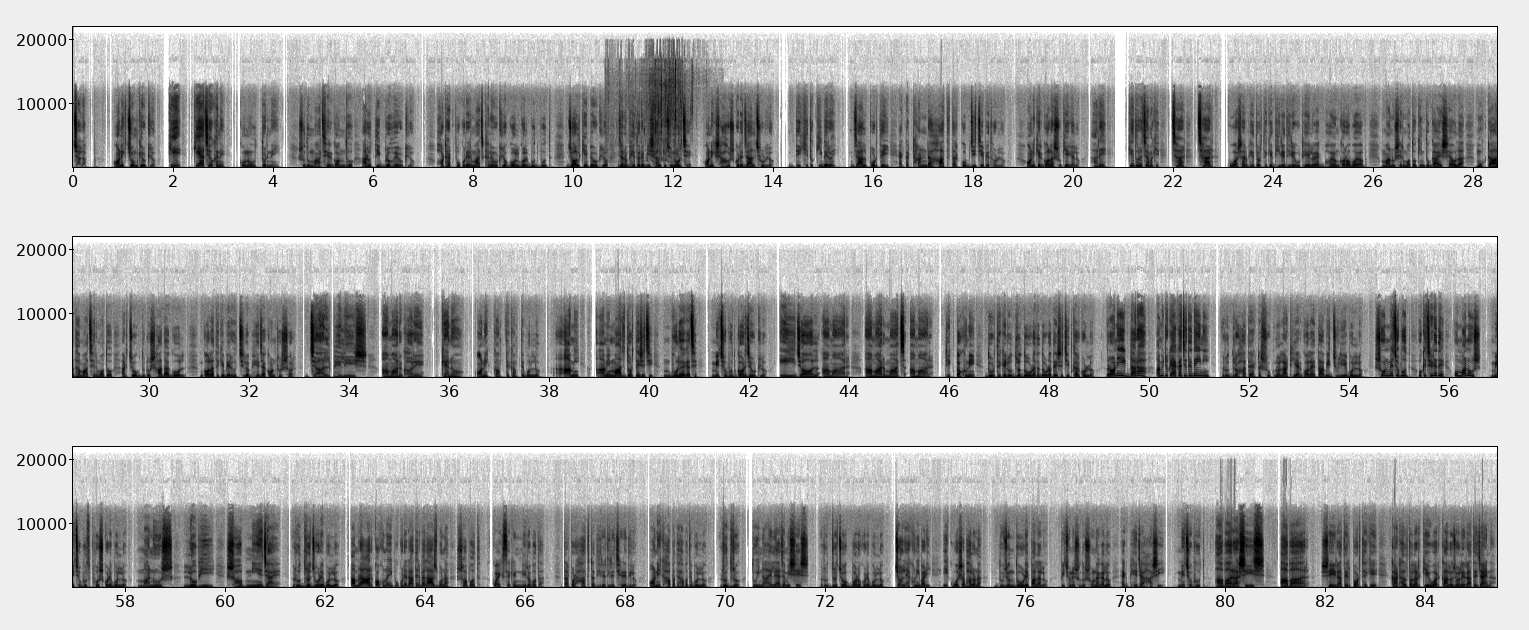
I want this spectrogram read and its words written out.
চলপ। অনেক চমকে উঠল, কে? কে আছে ওখানে? কোনো উত্তর নেই। শুধু মাছের গন্ধ আরও তীব্র হয়ে উঠল। হঠাৎ পুকুরের মাঝখানে উঠল গোল গোল বুদবুদ। জল কেঁপে উঠল যেন ভেতরে বিশাল কিছু নড়ছে। অনেক সাহস করে জাল ছুড়ল। দেখি তো কি বেরোয়? জাল পড়তেই একটা ঠান্ডা হাত তার কবজি চেপে ধরল। অনেকের গলা শুকিয়ে গেল। আরে, কে ধরেছে আমাকে? ছাড় ছাড়! কুয়াশার ভেতর থেকে ধীরে ধীরে উঠে এলো এক ভয়ঙ্কর অবয়ব। মানুষের মতো কিন্তু গায়ে শ্যাওলা, মুখটা আধা মাছের মতো আর চোখ দুটো সাদা গোল। গলা থেকে বের হচ্ছিল ভেজা কণ্ঠস্বর। জাল ফেলিস আমার ঘরে। কেন? অনেক কাঁপতে কাঁপতে বলল, আমি আমি মাছ ধরতে এসেছি। ভুল হয়ে গেছে। মেছভূত গর্জে উঠল, এই জল আমার আমার মাছ আমার। ঠিক তখনই দূর থেকে রুদ্র দৌড়াতে দৌড়াতে এসে চিৎকার করল রনিক দাঁড়া, আমি তোকে একা যেতে দেইনি। রুদ্র হাতে একটা শুকনো লাঠি আর গলায় তাবিজ ঝুলিয়ে বলল, শোন মেছভূত ওকে ছেড়ে দে, ও মানুষ। মেছভূত ফোঁস করে বলল, মানুষ, লোভী, সব নিয়ে যায়। রুদ্র জোরে বলল, আমরা আর কখনো এই পুকুরে রাতের বেলা আসব না, শপথ। কয়েক সেকেন্ড নীরবতা, তারপর হাতটা ধীরে ধীরে ছেড়ে দিল। অনেক হাঁপাতে হাঁপাতে বলল, রুদ্র, তুই না এলে আজ আমি শেষ। রুদ্র চোখ বড় করে বলল, চল, এখনই বাড়ি। এই কুয়াশা ভালো না। দুজন দৌড়ে পালালো। পিছনে শুধু শোনা গেল এক ভেজা হাসি। মেছভূত, আবার আসিস, আবার। সেই রাতের পর থেকে কাঁঠালতলার কেউ আর কালো জলে রাতে যায় না।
